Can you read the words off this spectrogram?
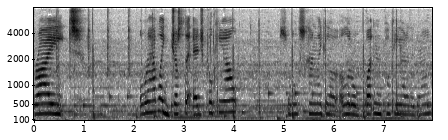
right. I'm gonna have like just the edge poking out. So it looks kind of like a, a little button poking out of the ground.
